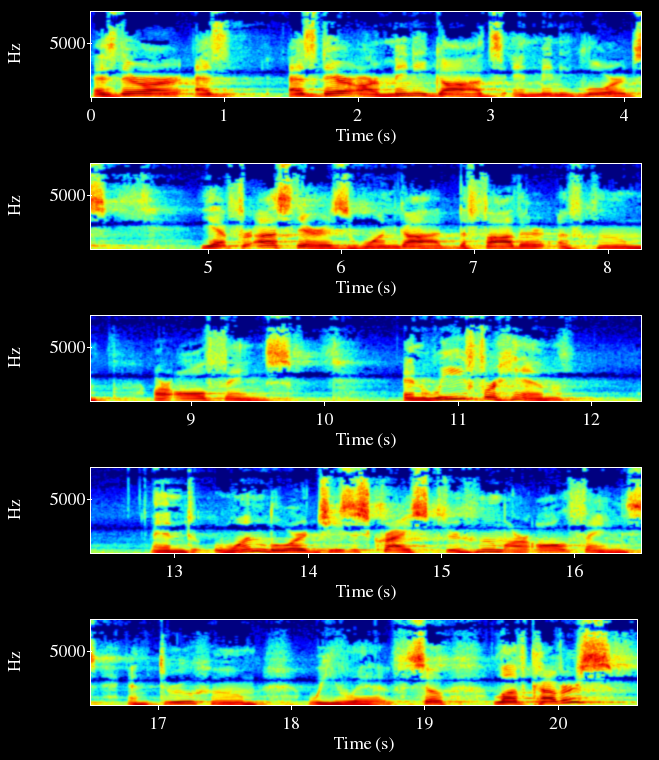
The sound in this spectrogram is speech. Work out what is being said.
as there are, as, as there are many gods and many lords, yet for us there is one God, the Father, of whom are all things. And we for him and one Lord, Jesus Christ, through whom are all things and through whom we live. So love covers,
